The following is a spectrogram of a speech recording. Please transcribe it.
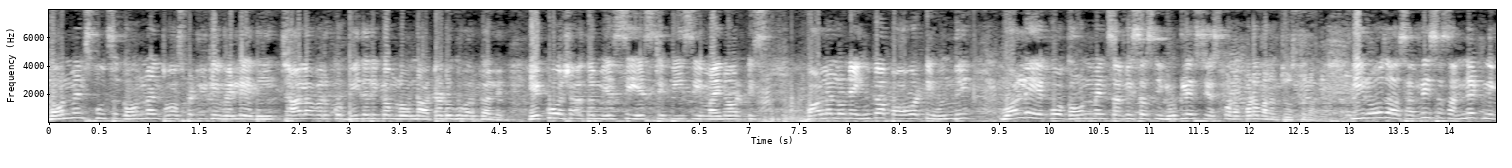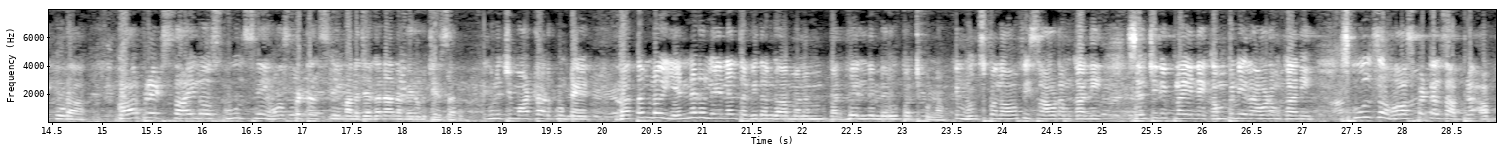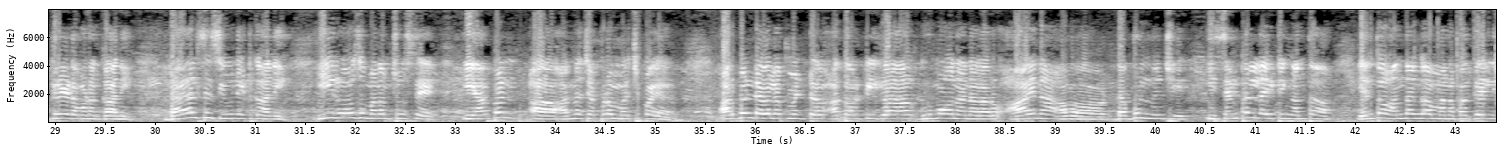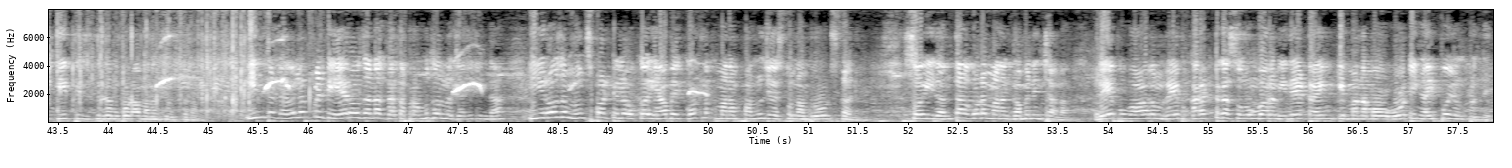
గవర్నమెంట్ స్కూల్స్ గవర్నమెంట్ హాస్పిటల్కి వెళ్ళేది చాలా వరకు బీదరికంలో ఉన్న అట్టడుగు వర్గాలే. ఎక్కువ శాతం ఎస్సీ ఎస్టీ బీసీ మైనారిటీస్ వాళ్ళలోనే ఇంకా పావర్టీ ఉంది. వాళ్ళే ఎక్కువ గవర్నమెంట్ సర్వీసెస్ని యూటిలైజ్ చేసుకోవడం కూడా మనం చూస్తున్నాం. ఈరోజు ఆ సర్వీసెస్ అన్నిటినీ కూడా కార్పొరేట్ స్థాయిలో స్కూల్స్ని హాస్పిటల్స్ని మన జగనన్న మెరుగు చేశారు. గురించి మాట్లాడుకుంటే గతంలో ఎన్నడూ లేనంత విధంగా మనం బద్వేల్ని మెరుగుపరుచుకున్నాం. మున్సిపల్ ఆఫీస్ రావడం కానీ సెంచరీ ప్లై అనే కంపెనీ రావడం కానీ స్కూల్స్ హాస్పిటల్స్ అప్గ్రేడ్ అవ్వడం కానీ డయాలసిస్ యూనిట్ కానీ ఈ రోజు మనం చూస్తే ఈ అర్బన్ అన్న చెప్పడం మర్చిపోయారు. అర్బన్ డెవలప్మెంట్ అథారిటీగా గురుమోహన్ అన్న గారు ఆయన డబ్బుల నుంచి ఈ సెంట్రల్ లైటింగ్ అంతా ఎంతో అందంగా మన బద్దేల్ని తీర్చిదిద్దడం కూడా మనం చూస్తున్నాం. ఇంత డెవలప్మెంట్ ఏ రోజైనా గత ప్రభుత్వంలో జరిగిందా? ఈ రోజు మున్సిపాలిటీలో ఒక యాభై కోట్లకు మనం పనులు చేస్తున్నాం రోడ్స్ కానీ. సో ఇదంతా కూడా మనం గమనించాలా? రేపు వారం రేపు కరెక్ట్గా సోమవారం ఇదే టైంకి మనము ఓటింగ్ అయిపోయి ఉంటుంది.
